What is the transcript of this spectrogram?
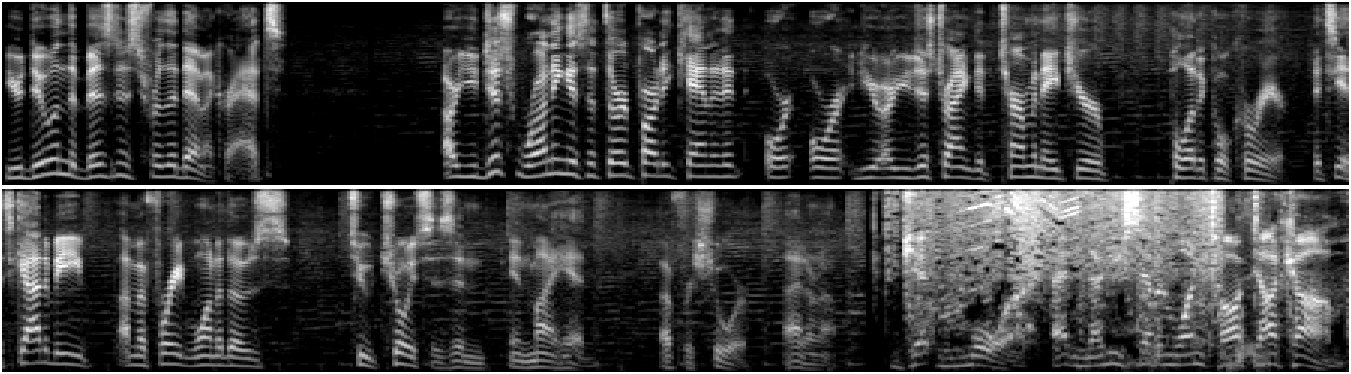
You're doing the business for the Democrats." Are you just running as a third party candidate, or or you, are you just trying to terminate your political career? It's it's got to be. I'm afraid one of those two choices in in my head uh, for sure. I don't know. Get more at 971talk.com.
